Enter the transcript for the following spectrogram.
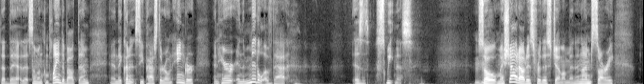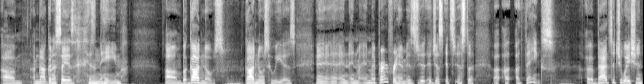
that they, that someone complained about them, and they couldn't see past their own anger. And here in the middle of that, is sweetness. Mm-hmm. So my shout out is for this gentleman, and I'm sorry, um, I'm not going to say his his name, um, but God knows, God knows who he is, and and and my, and my prayer for him is just, it just it's just a, a a thanks. A bad situation,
